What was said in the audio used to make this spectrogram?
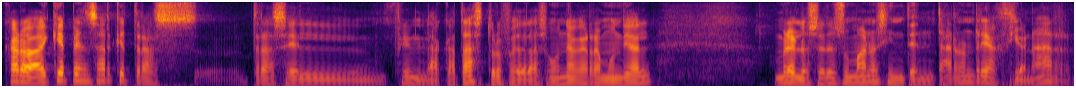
Claro, hay que pensar que tras, tras el, fin, la catástrofe de la Segunda Guerra Mundial, hombre, los seres humanos intentaron reaccionar,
